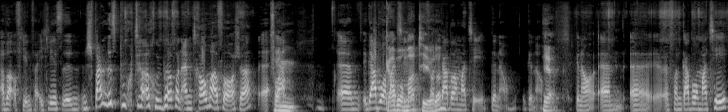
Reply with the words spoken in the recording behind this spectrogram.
Aber auf jeden Fall, ich lese ein spannendes Buch darüber von einem Traumaforscher. Äh, von ja. ähm, Gabor, Gabor Mate, Mate oder? Gabor Mate, genau, genau, ja. genau, ähm, äh, von Gabor Mate,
